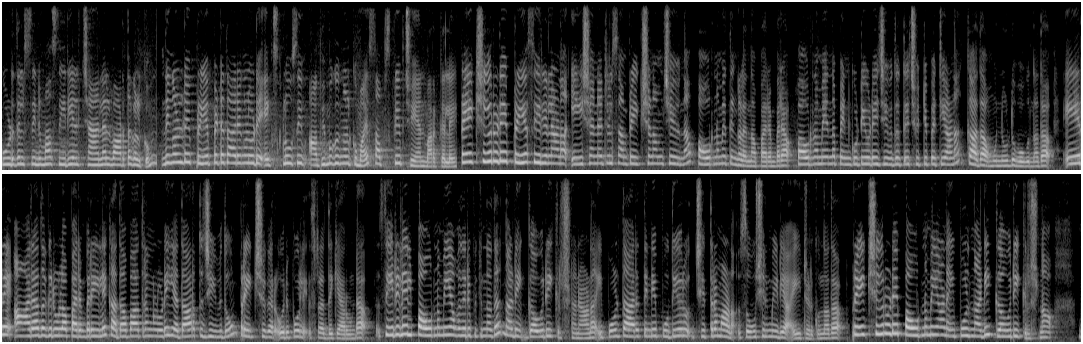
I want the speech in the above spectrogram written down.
കൂടുതൽ cinema serial channel വാർത്തകൾക്കും നിങ്ങളുടെ പ്രിയപ്പെട്ട താരങ്ങളുടെ എക്സ്ക്ലൂസീവ് അഭിമുഖങ്ങൾക്കുമായി സബ്സ്ക്രൈബ് ചെയ്യാൻ മറക്കല്ലേ? പ്രേക്ഷകരുടെ പ്രിയ സീരിയലാണ് ഏഷ്യാനെറ്റിൽ സംപ്രേക്ഷണം ചെയ്യുന്ന പൗർണമി തിങ്കൾ എന്ന പരമ്പര. പൗർണമി എന്ന പെൺകുട്ടിയുടെ ജീവിതത്തെ ചുറ്റിപ്പറ്റിയാണ് കഥ മുന്നോട്ടു പോകുന്നത്. ഏറെ ആരാധകരുള്ള പരമ്പരയിലെ കഥാപാത്രങ്ങളുടെ യഥാർത്ഥ ജീവിതവും പ്രേക്ഷകർ ഒരുപോലെ ശ്രദ്ധിക്കാറുണ്ട്. സീരിയലിൽ പൗർണമി അവതരിപ്പിക്കുന്നത് നടി ഗൗരി കൃഷ്ണനാണ്. ഇപ്പോൾ താരത്തിന്റെ പുതിയൊരു ചിത്രമാണ് സോഷ്യൽ മീഡിയ ഏറ്റെടുക്കുന്നത്. പ്രേക്ഷകരുടെ പൗർണമിയാണ് ഇപ്പോൾ നടി ഗൗരി കൃഷ്ണ.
